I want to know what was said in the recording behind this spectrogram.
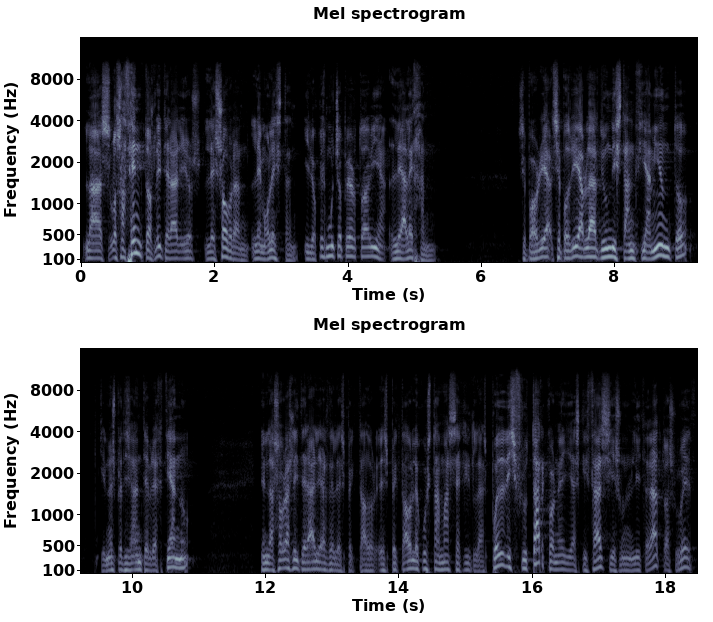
los acentos literarios le sobran, le molestan y lo que es mucho peor todavía, le alejan. Se podría, se podría hablar de un distanciamiento, que no es precisamente brechtiano, en las obras literarias del espectador. El espectador le cuesta más seguirlas. Puede disfrutar con ellas, quizás, si es un literato a su vez,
